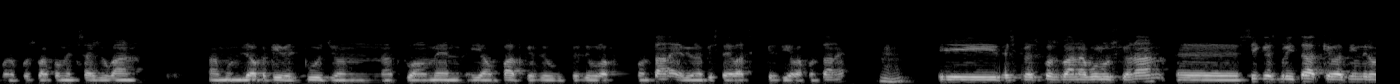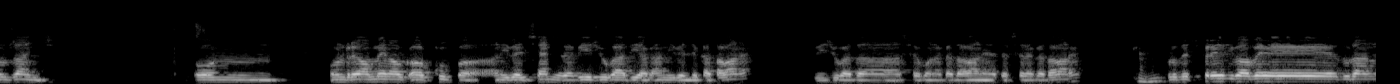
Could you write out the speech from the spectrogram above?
bueno, pues va començar jugant en un lloc aquí a Bellpuig on actualment hi ha un pub que es diu, que es diu La Fontana, hi havia una pista de bàsquet que es deia La Fontana, Mhm. i després pues, van evolucionant. Eh, sí que és veritat que va tindre uns anys on, on realment el, el club a, nivell sènior havia jugat ja a nivell de catalana, havia jugat a segona catalana i a tercera catalana, Mhm. però després hi va haver durant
